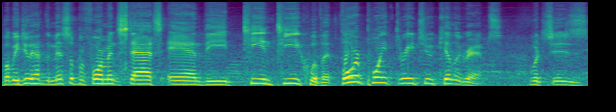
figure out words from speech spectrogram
But we do have the missile performance stats and the TNT equivalent, 4.32 kilograms, which is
